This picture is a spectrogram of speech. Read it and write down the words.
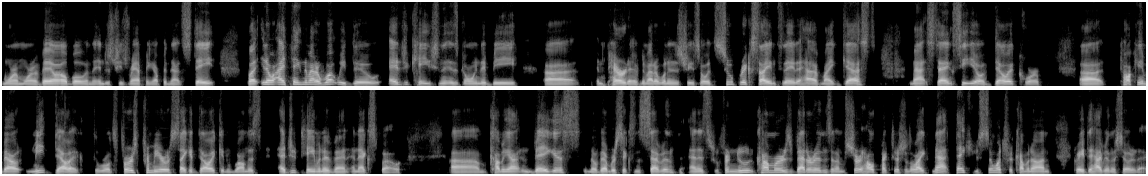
more and more available and the industry is ramping up in that state. But you know, I think no matter what we do, education is going to be uh, imperative, no matter what industry. So it's super exciting today to have my guest, Matt Stang, CEO of Delic Corp, uh, talking about Meet Delic, the world's first premier psychedelic and wellness edutainment event and expo um, coming out in Vegas November 6th and 7th. And it's for newcomers, veterans, and I'm sure health practitioners alike. Matt, thank you so much for coming on. Great to have you on the show today.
